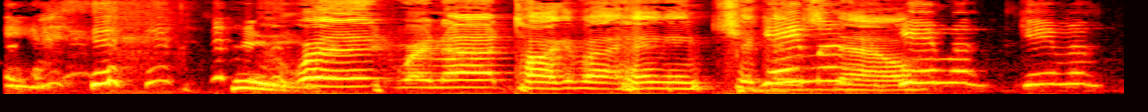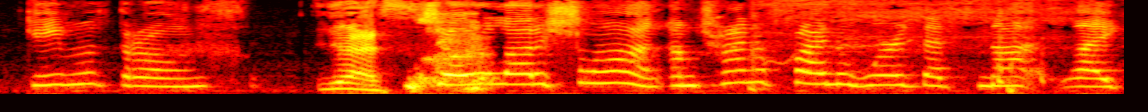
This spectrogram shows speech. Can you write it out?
We're, we're not talking about hanging chickens Game of now. Game of Game of Game of Thrones Yes. showed a lot of schlong. I'm trying to find a word that's not like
